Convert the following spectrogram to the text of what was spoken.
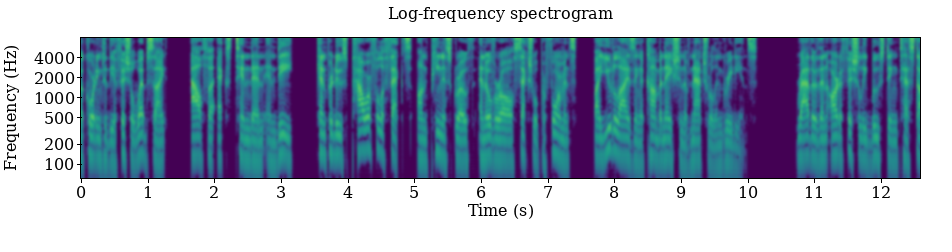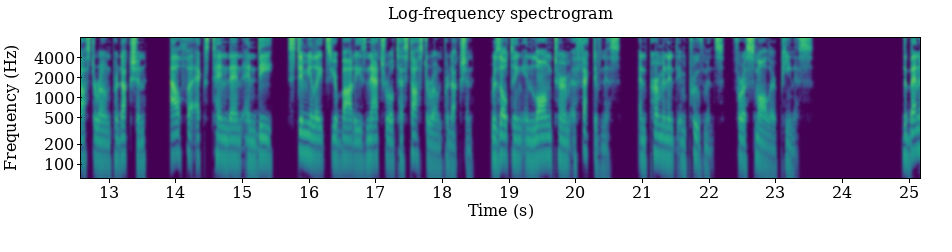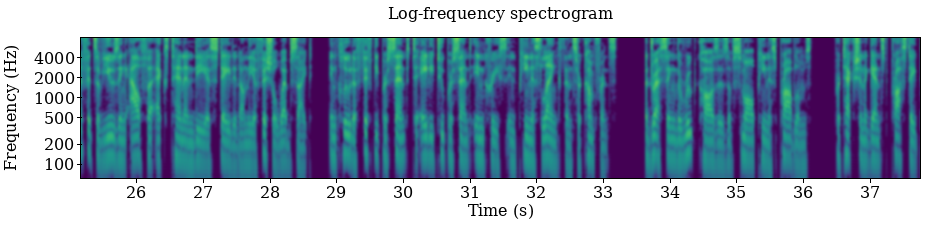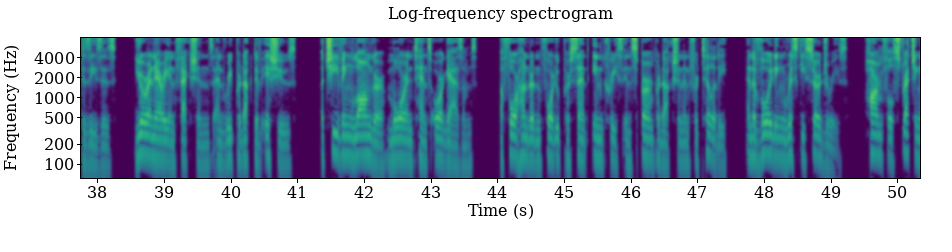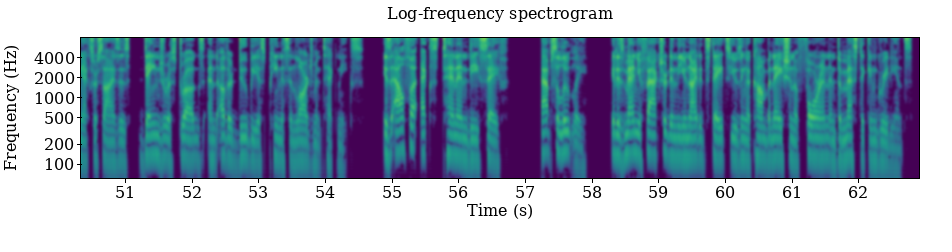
According to the official website, Alpha X10ND can produce powerful effects on penis growth and overall sexual performance by utilizing a combination of natural ingredients. Rather than artificially boosting testosterone production, alpha X10ND stimulates your body's natural testosterone production, resulting in long-term effectiveness and permanent improvements for a smaller penis. The benefits of using alpha X10ND as stated on the official website include a 50% to 82% increase in penis length and circumference, addressing the root causes of small penis problems, protection against prostate diseases, urinary infections, and reproductive issues, achieving longer, more intense orgasms, a 440% increase in sperm production and fertility, and avoiding risky surgeries, harmful stretching exercises, dangerous drugs, and other dubious penis enlargement techniques. Is Alpha X10ND safe? Absolutely. It is manufactured in the United States using a combination of foreign and domestic ingredients.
